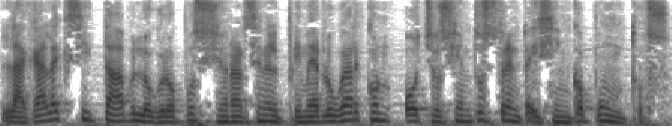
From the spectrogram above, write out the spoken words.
la Galaxy Tab logró posicionarse en el primer lugar con 835 puntos.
